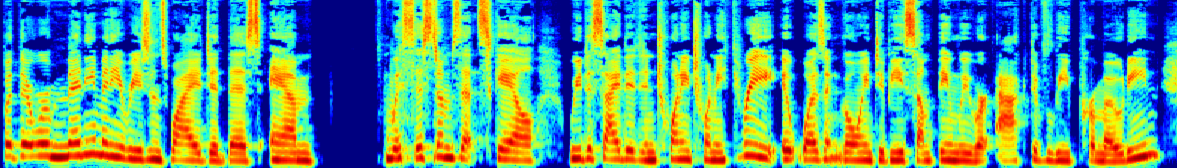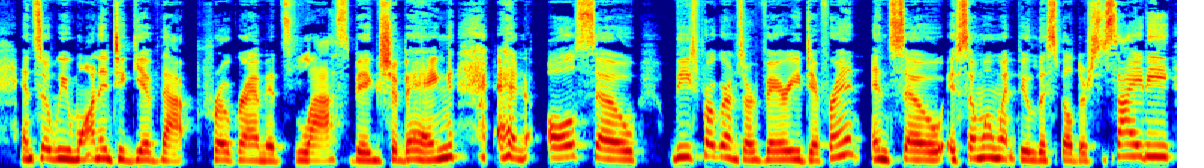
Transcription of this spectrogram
But there were many, many reasons why I did this. And with systems that scale, we decided in 2023 it wasn't going to be something we were actively promoting. And so we wanted to give that program its last big shebang. And also these programs are very different. And so if someone went through List Builder Society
